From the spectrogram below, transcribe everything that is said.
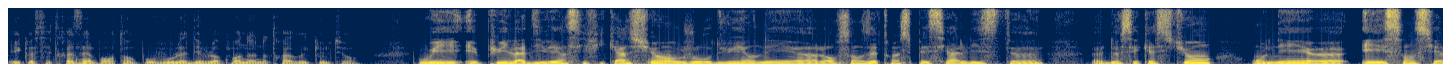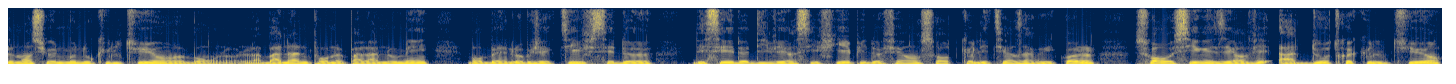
et que c'est très important pour vous le développement de notre agriculture. Oui, et puis la diversification. Aujourd'hui, on est, euh, alors sans être un spécialiste euh, de ces questions, on est euh, essentiellement sur une monoculture. Bon, la banane pour ne pas la nommer. Bon, ben l'objectif, c'est de d'essayer de diversifier puis de faire en sorte que les terres agricoles soient aussi réservées à d'autres cultures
